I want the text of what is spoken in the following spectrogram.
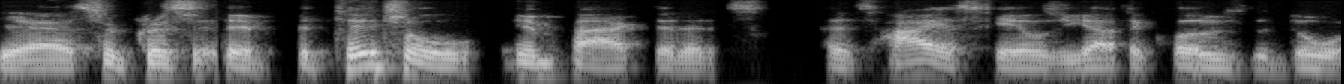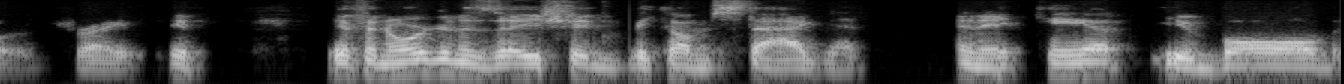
Yeah, so Chris, the potential impact at its its highest scales, you have to close the doors, right? If if an organization becomes stagnant and it can't evolve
